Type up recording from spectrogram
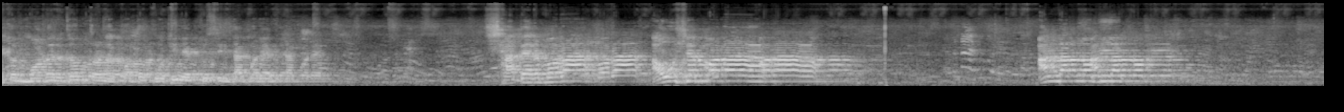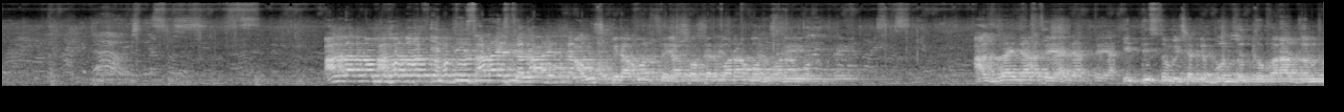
এখন মনের যন্ত্রণা কত কঠিন একটু চিন্তা করেন। সাদের মরা, আউসের মরা। আল্লাহর নবী। আল্লাহর নবী হযরত ইদ্রিস আলাইহিস সালাম। আউস মরা আজরাইল আছে নবীর সাথে বন্ধুত্ব করার জন্য।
